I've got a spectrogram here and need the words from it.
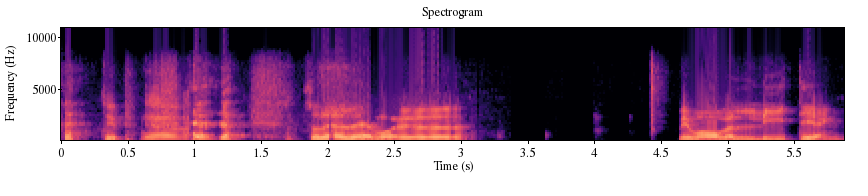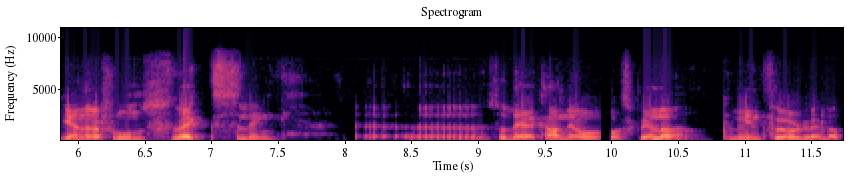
typ. Så det, det var ju. Vi var väl lite i en generationsväxling. Eh, så det kan jag spela till min fördel att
